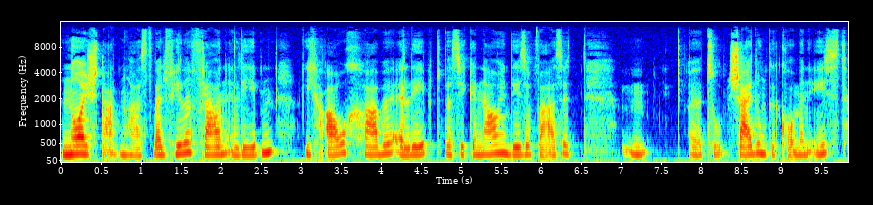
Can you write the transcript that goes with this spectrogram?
Neustarten hast, weil viele Frauen erleben, ich auch habe erlebt, dass ich genau in dieser Phase äh, zu Scheidung gekommen ist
